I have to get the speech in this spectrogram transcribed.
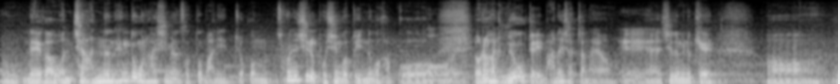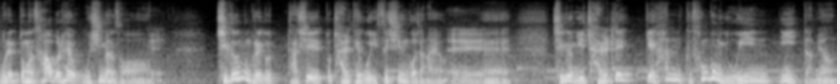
어, 내가 원치 않는 행동을 하시면서 또 많이 조금 손실을 보신 것도 있는 것 같고 어, 네. 여러 가지 우여곡절이 많으셨잖아요. 네. 예, 지금 이렇게 어, 오랫동안 사업을 해 오시면서 네. 지금은 그래도 다시 또 잘 되고 있으신 거잖아요. 네. 예. 지금 이 잘 되게 한 그 성공 요인이 있다면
